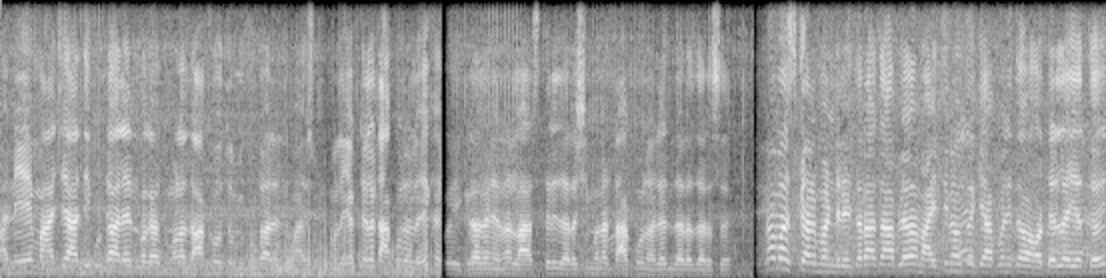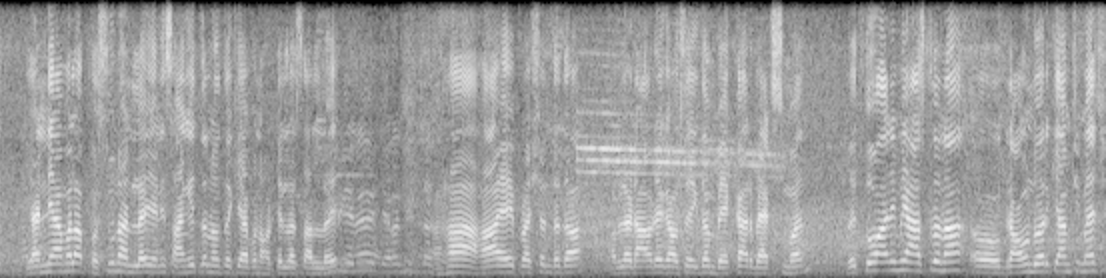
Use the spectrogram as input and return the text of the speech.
आणि हे माझ्या आधी कुठं आले बघा तुम्हाला दाखवतो मी कुठं आले माझ्यासोबत. मला एकट्याला टाकून आलंय का इकराला नाही ना लास्ट तरी जराशी मला टाकून आले जरा जरासं. नमस्कार मंडळी तर आता आपल्याला माहिती नव्हतं की आपण इथं हॉटेलला येतोय. यांनी आम्हाला फसून आणलंय यांनी सांगितलं नव्हतं की आपण हॉटेलला चाललोय. हा हा आहे प्रशांत दादा आपल्या डावरे गावचा एकदम बेकार बॅट्समन म्हणजे तो आणि मी असलो ना ग्राउंडवर की आमची मॅच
